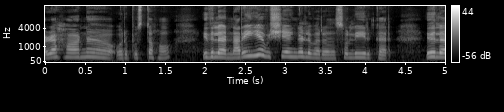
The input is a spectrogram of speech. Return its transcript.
அழகான ஒரு புஸ்தகம். இதில் நிறைய விஷயங்கள் இவர் சொல்லியிருக்கார். இதில்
